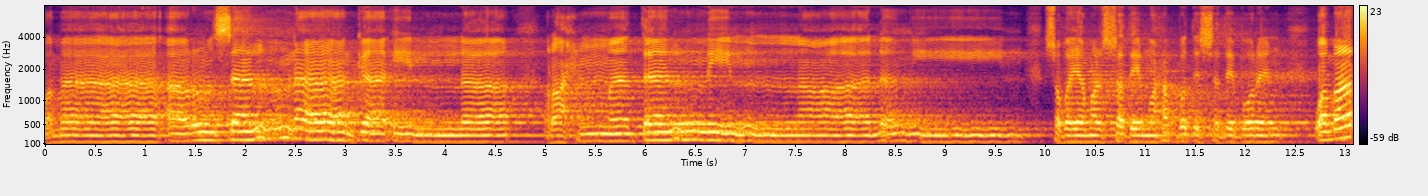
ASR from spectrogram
ওয়ামা আরসালনাকা ইল্লা রাহমাতাল লিল আলামিন সবাই আমার সাথে, মোহাব্বতের সাথে পড়েন, ওয়ামা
